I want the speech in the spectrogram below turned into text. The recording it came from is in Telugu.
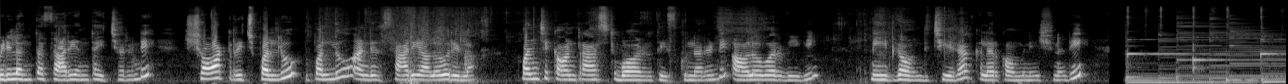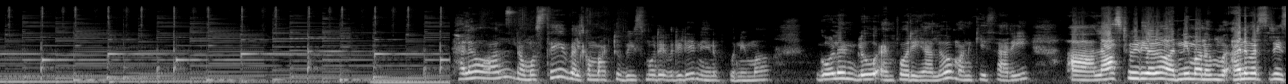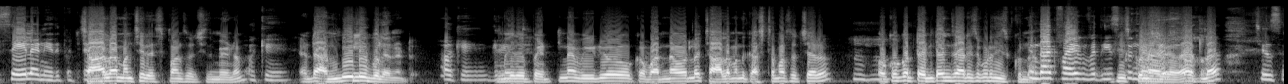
మిడిల్ అంతా శారీ అంతా ఇచ్చారండి. షార్ట్ రిచ్ పళ్ళు పళ్ళు అండ్ శారీ ఆల్ ఓవర్ ఇలా మంచి కాంట్రాస్ట్ బార్డర్ తీసుకున్నారండి. ఆల్ ఓవర్ వీవి. నీట్గా ఉంది చీర కలర్ కాంబినేషన్ అది. హలో ఆల్ నమస్తే. వెల్కమ్ బ్యాక్ టు బీస్మోర్ ఎవ్రీడే. నేను పూర్ణిమ. గోల్డ్ అండ్ బ్లూ ఎంపోరియాలో మనకి ఈసారి లాస్ట్ వీడియోలో అన్ని మనం యానివర్సరీ సేల్ అనేది చాలా మంచి రెస్పాన్స్ వచ్చింది మేడం. ఓకే. అంటే అన్బిలీవబుల్ అన్నట్టు. మీరు పెట్టిన వీడియో ఒక వన్ అవర్లో చాలా మంది కస్టమర్స్ వచ్చారు. ఒక్కొక్క టెన్ టెన్ సారీస్ కూడా తీసుకున్నారు. తీసుకున్నారు. కదా అట్లా?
